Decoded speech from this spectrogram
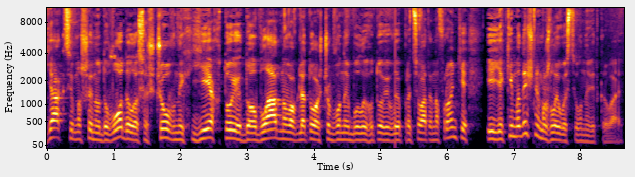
як ці машини доводилося, що в них є, хто їх дообладнував для того, щоб вони були готові працювати на фронті, і які медичні можливості вони відкривають?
